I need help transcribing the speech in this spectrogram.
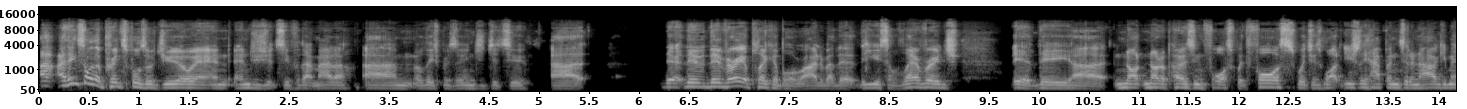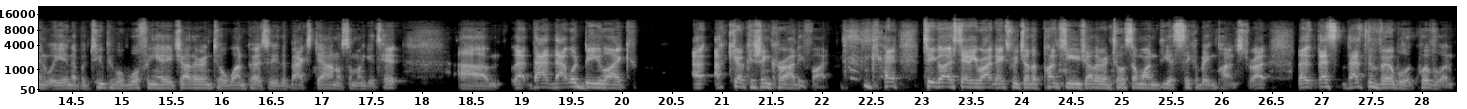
I think some of the principles of judo and, and jiu-jitsu for that matter, um, at least Brazilian jiu-jitsu, uh, they're, they're, they're very applicable, right? About the, the use of leverage, the, the uh, not, not opposing force with force, which is what usually happens in an argument where you end up with two people woofing at each other until one person either backs down or someone gets hit. Um, that that that would be like a, a Kyokushin karate fight. okay, two guys standing right next to each other, punching each other until someone gets sick of being punched. Right. That, that's that's the verbal equivalent.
